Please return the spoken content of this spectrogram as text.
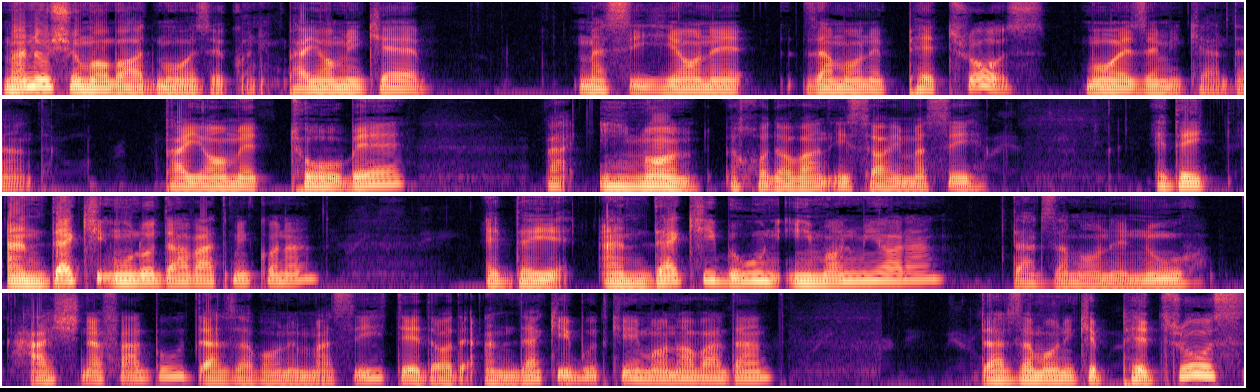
من و شما باید موعظه کنیم. پیامی که مسیحیان زمان پتروس موعظه می کردند پیام توبه و ایمان به خداوند عیسی مسیح. عده اندکی اون رو دعوت می‌کنن. عده اندکی به اون ایمان میارن در زمان نوح هشت نفر بود. در زبان مسیح تعداد اندکی بود که ایمان آوردند. در زمانی که پتروس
